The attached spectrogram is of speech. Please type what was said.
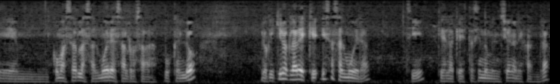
em, Cómo hacer la salmuera de sal rosada. Búsquenlo. Lo que quiero aclarar es que esa salmuera, ¿sí? que es la que está haciendo mención Alejandra,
